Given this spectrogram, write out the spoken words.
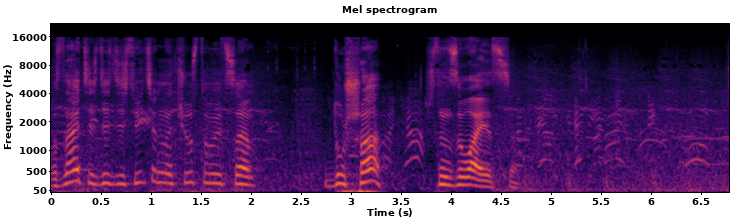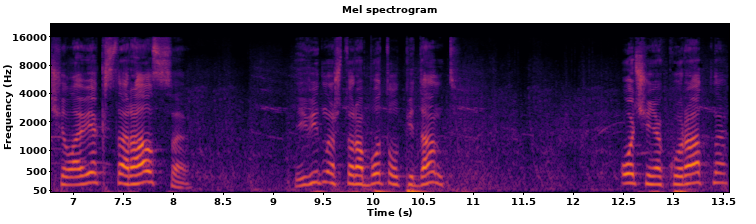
Вы знаете, здесь действительно чувствуется душа, что называется. Человек старался. И видно, что работал педант. Очень аккуратно.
